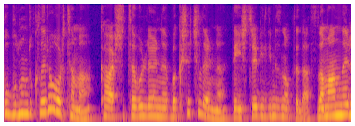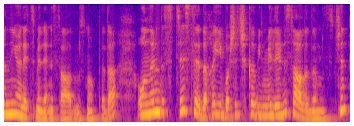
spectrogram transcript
bu bulundukları ortama karşı tavırlarını, bakış açılarını değiştirebildiğimiz noktada, zamanlarını yönetmelerini sağladığımız noktada, onların da stresle daha iyi başa çıkabilmelerini sağladığımız için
